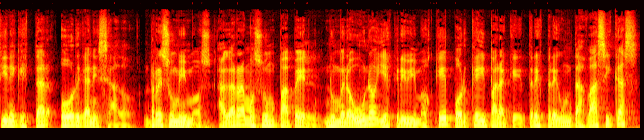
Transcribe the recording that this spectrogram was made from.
tiene que estar organizado. Resumimos, agarramos un papel número uno y escribimos qué, por qué y para qué. Tres preguntas básicas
